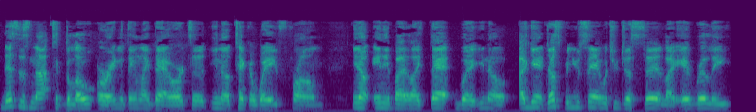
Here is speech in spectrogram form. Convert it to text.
this is not to gloat or anything like that, or to you know take away from you know anybody like that but you know again just for you saying what you just said like it really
